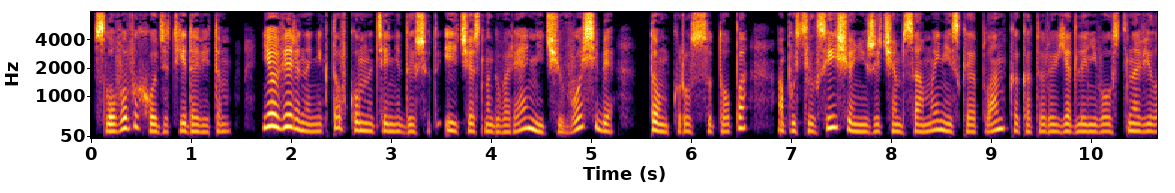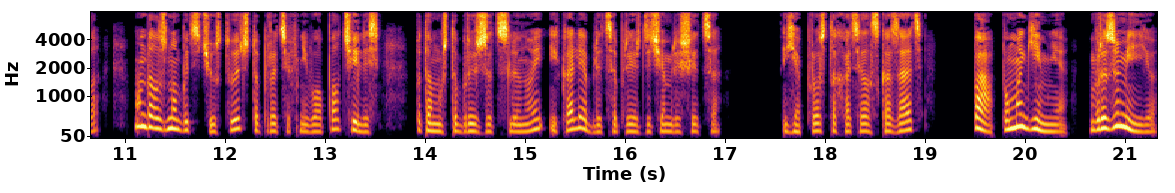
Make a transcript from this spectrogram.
Слово выходит ядовитым. Я уверена, никто в комнате не дышит, и, честно говоря, ничего себе. Том Круз Сутопа опустился еще ниже, чем самая низкая планка, которую я для него установила. Он, должно быть, чувствует, что против него ополчились, потому что брызжет слюной и колеблется, прежде чем решиться. Я просто хотел сказать... «Па, помоги мне! Вразуми ее!»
